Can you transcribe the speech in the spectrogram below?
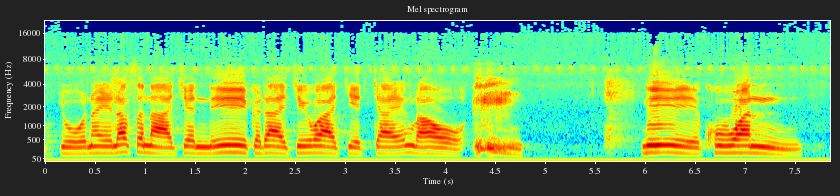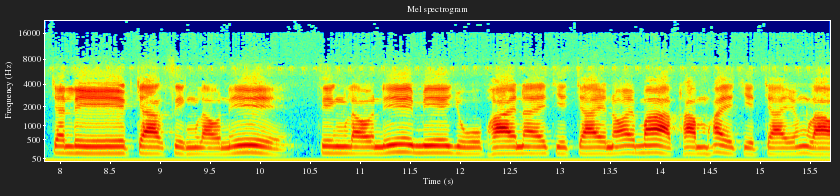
กอยู่ในลักษณะเช่นนี้ก็ได้ชื่อว่าจิตใจของเรา นี่ควรจะหลีกจากสิ่งเหล่านี้ สิ่งเหล่านี้มีอยู่ภายในจิตใจน้อยมากทำให้จิตใจของเรา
